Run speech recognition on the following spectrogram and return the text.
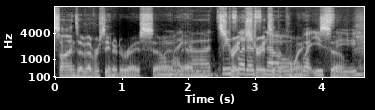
signs I've ever seen at a race." So Oh my and- and god! Please straight let us straight know to the point. what you so, see.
